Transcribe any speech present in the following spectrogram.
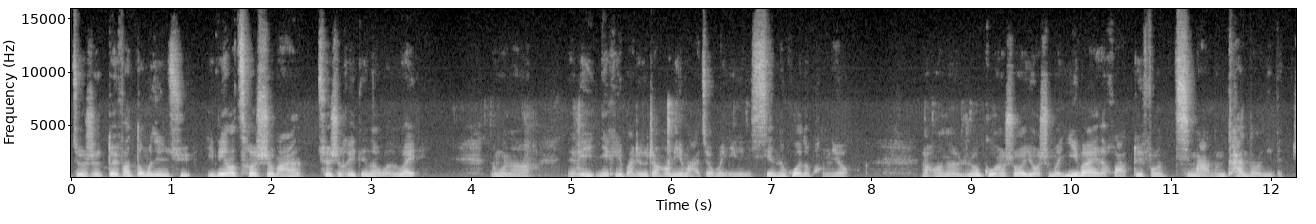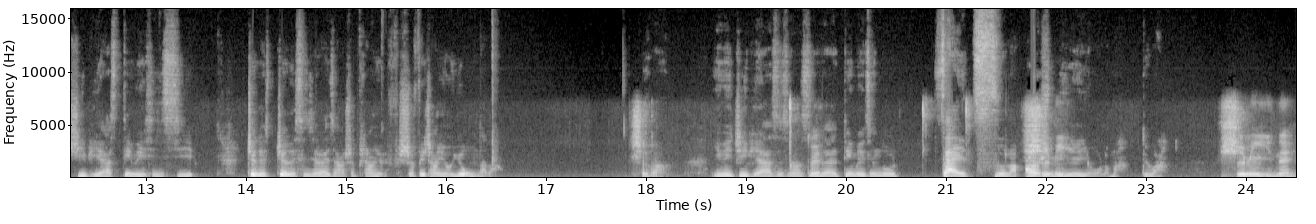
就是对方登不进去，一定要测试完，确实可以定到我的位。那么呢，你可以你可以把这个账号密码交给一个你信得过的朋友。然后呢，如果说有什么意外的话，对方起码能看到你的 GPS 定位信息，这个这个信息来讲是非常有是非常有用的了。是的，因为 GPS 像现在定位精度再次了二十10米米也有了嘛，对吧？十米以内，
